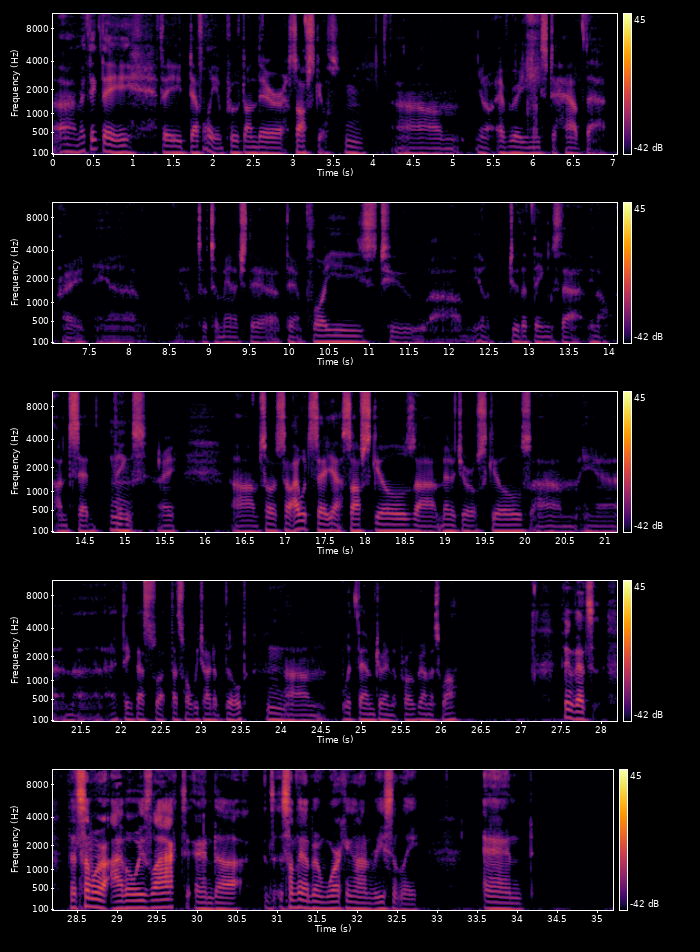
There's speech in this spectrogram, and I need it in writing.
Um, I think they they definitely improved on their soft skills. Mm. Um, you know, everybody needs to have that, right? And you know, to, to manage their their employees, to um, you know, do the things that you know, unsaid Mm. things, right? Um, so, so I would say, yeah, soft skills, uh, managerial skills, um, and uh, I think that's what that's what we try to build Mm. um, with them during the program as well. I think that's that's somewhere I've always lacked, and uh, it's something I've been working on recently, and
